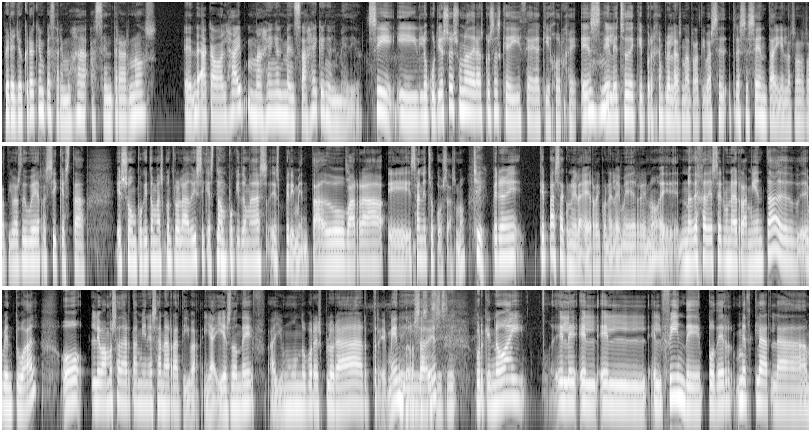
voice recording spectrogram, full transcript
pero yo creo que empezaremos a, a centrarnos eh, acabó el hype más en el mensaje que en el medio. Sí, y lo curioso es una de las cosas que dice aquí Jorge, es el hecho de que, por ejemplo, en las narrativas 360 y en las narrativas de VR sí que está eso un poquito más controlado y sí que está un poquito más experimentado, barra, eh, se han hecho cosas, ¿no? Sí. Pero eh, ¿qué pasa con el AR, con el MR? ¿no? ¿No deja de ser una herramienta eventual o le vamos a dar también esa narrativa? Y ahí es donde hay un mundo por explorar tremendo, ¿sabes? Sí, sí, Porque no hay el, el, el, fin de poder mezclar la,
